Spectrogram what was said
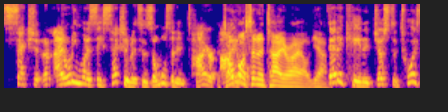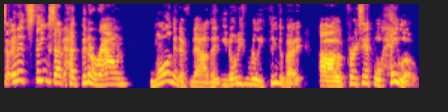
section. I don't even want to say section, but it's almost an entire. It's aisle almost an entire aisle. Yeah. dedicated just to toy stuff, and it's things that have been around long enough now that you don't even really think about it. Uh, for example, Halo.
